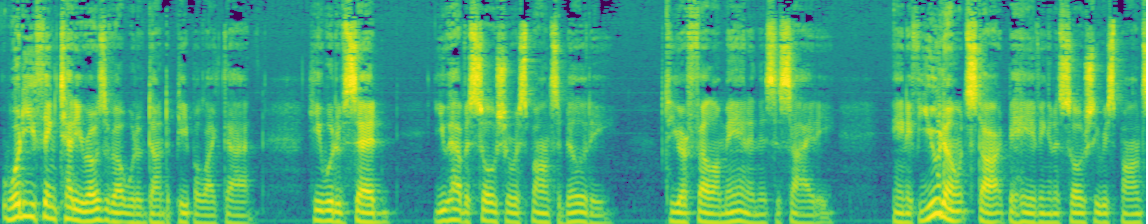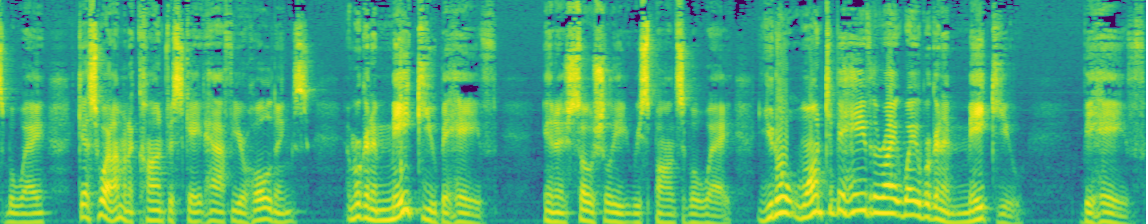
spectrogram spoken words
what do you think Teddy Roosevelt would have done to people like that? He would have said, You have a social responsibility to your fellow man in this society. And if you don't start behaving in a socially responsible way, guess what? I'm going to confiscate half of your holdings and we're going to make you behave in a socially responsible way. You don't want to behave the right way, we're going to make you behave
